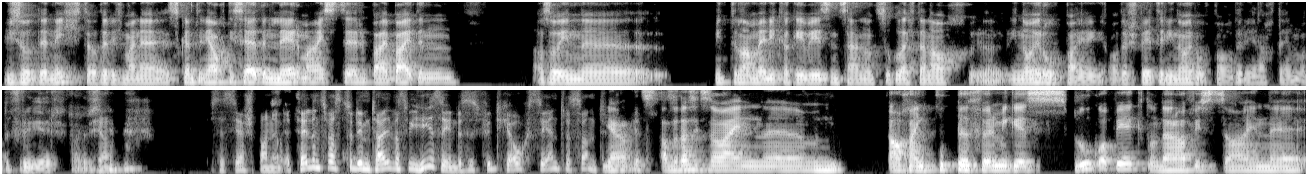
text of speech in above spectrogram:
wieso denn nicht, oder? Ich meine, es könnten ja auch dieselben Lehrmeister bei beiden, also in äh, Mittelamerika gewesen sein und zugleich dann auch äh, in Europa äh, oder später in Europa oder je nachdem oder früher. Oder Ja. Das ist sehr spannend. Erzähl uns was zu dem Teil, was wir hier sehen. Das ist, finde ich, auch sehr interessant. Ja, das, also das ist so ein ähm, auch ein kuppelförmiges Flugobjekt und darauf ist so ein, äh,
